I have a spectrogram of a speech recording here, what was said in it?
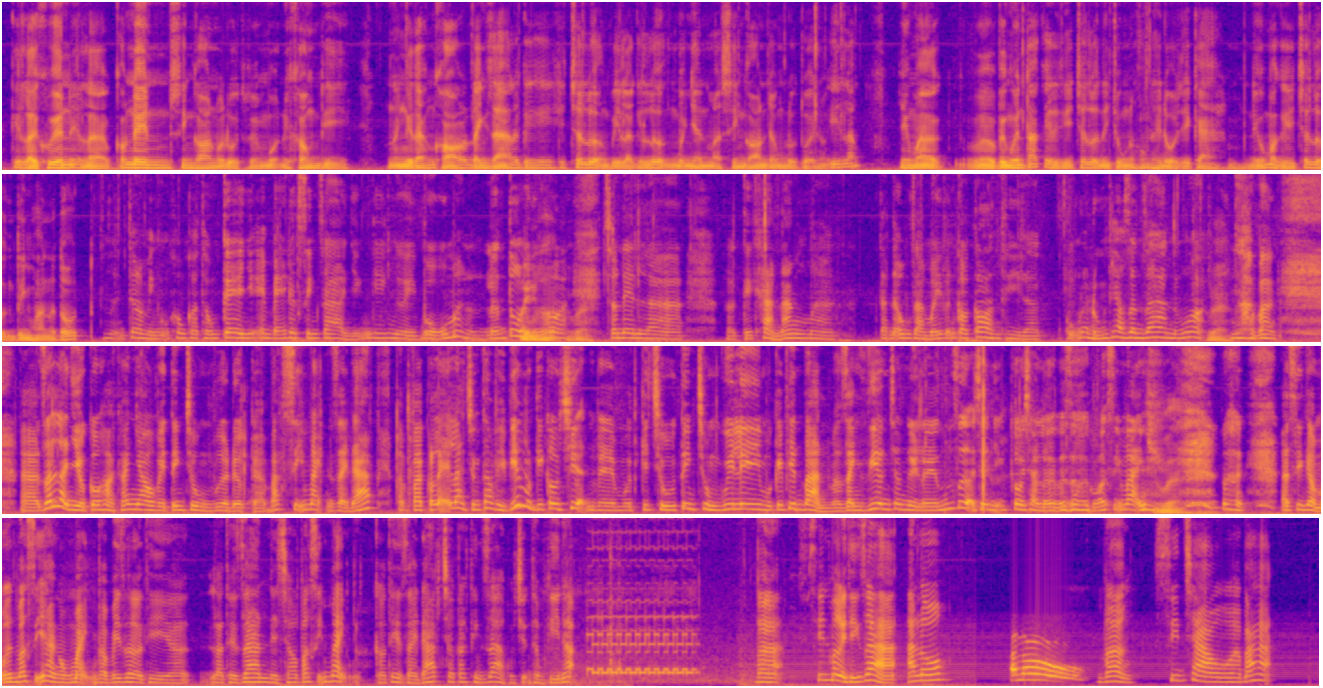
Cái lời khuyên ấy là có nên sinh con vào độ tuổi muộn hay không thì người ta cũng khó đánh giá được cái, cái chất lượng vì là cái lượng bệnh nhân mà sinh con trong độ tuổi nó ít lắm nhưng mà ờ, về nguyên tắc thì chất lượng tinh trùng nó không thay đổi gì cả. Nếu mà cái chất lượng tinh hoàn nó tốt. Tức là mình cũng không có thống kê những em bé được sinh ra ở những cái người bố mà lớn tuổi đúng, đúng không ạ? vâng. cho nên là ờ, cái khả năng mà đàn ông già mấy vẫn có con thì là cũng là đúng theo dân gian đúng không ạ? Vâng. Dạ vâng. À, rất là nhiều câu hỏi khác nhau về tinh trùng vừa được à, bác sĩ Mạnh giải đáp và có lẽ là chúng ta phải viết một cái câu chuyện về một cái chú tinh trùng Willy một cái phiên bản mà dành riêng cho người lớn dựa trên những câu trả lời vừa rồi của bác sĩ Mạnh. Vâng. vâng. À, xin cảm ơn bác sĩ Hà Ngọc Mạnh và bây giờ thì à, là thời gian để cho bác sĩ Mạnh có thể giải đáp cho các thính giả của chuyện thầm kín ạ. Vâng ạ, xin mời thính giả. Alo. Alo. Vâng, xin chào à, bác ạ.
